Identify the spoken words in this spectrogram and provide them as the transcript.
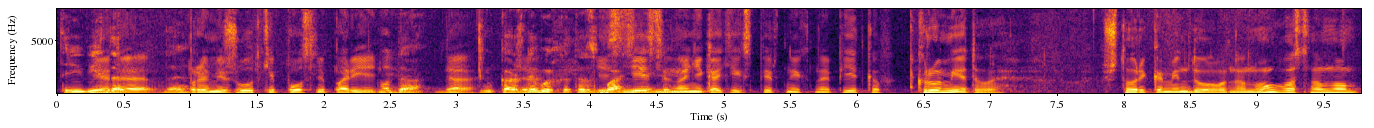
три вида, Это да? промежутки после парения. Ну да. да Ну, каждый да. выход из бани, Естественно, виду. никаких спиртных напитков. Кроме этого, что рекомендовано? Ну, в основном,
